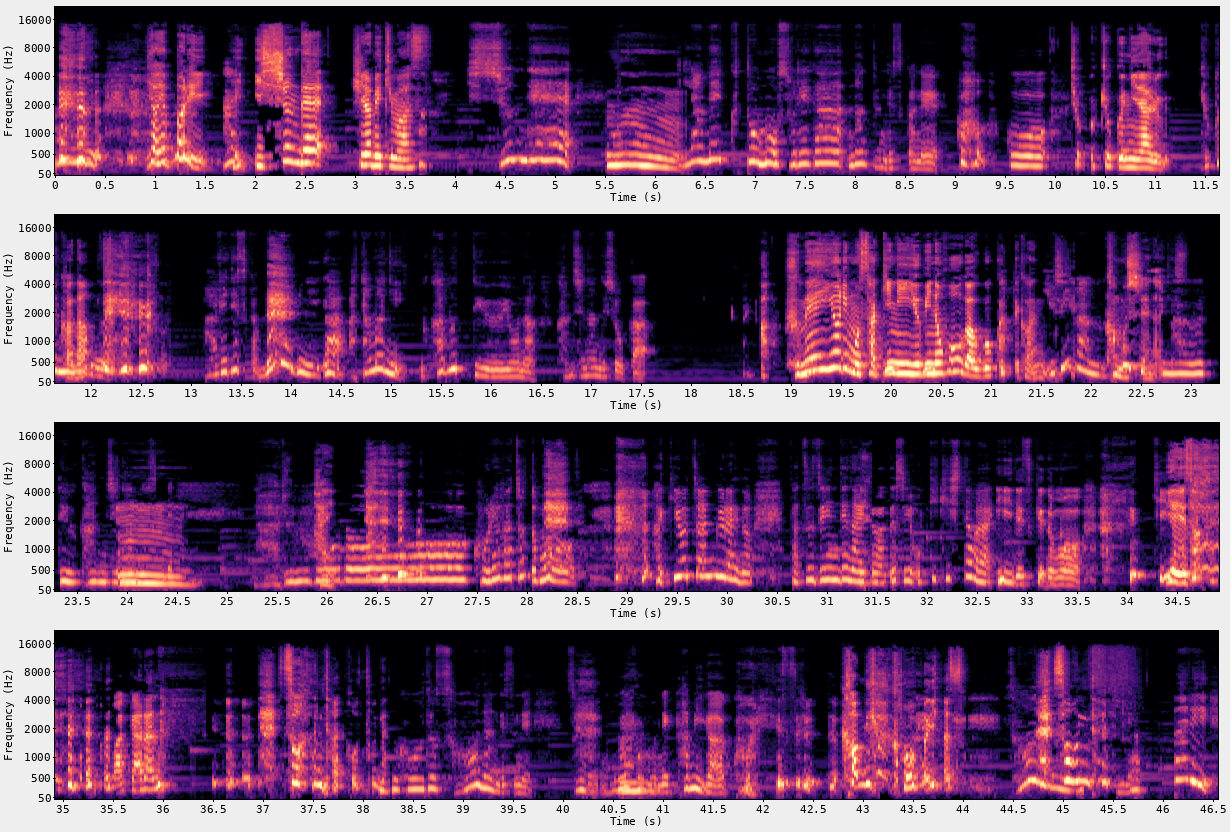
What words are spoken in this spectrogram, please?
や、やっぱり、はい、一瞬でひらめきます。一瞬で、うん。ひらめくともうそれが、なんて言うんですかね。こう、こう。曲になる。曲になる。あれですか、メロディーが頭に浮かぶっていうような感じなんでしょうか？あ、譜面よりも先に指の方が動くって感じかもしれないです。指が動いてしまうっていう感じなんですね。なるほど、はい、これはちょっともう、あきおちゃんぐらいの達人でないと私お聞きしたはいいですけども。いやいや、そう。わからない。そんなことない。なるほど、そうなんですね。そう、お母さんもね、神が降臨すると。神が降臨する。そうなんです。そんな。やっぱり、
